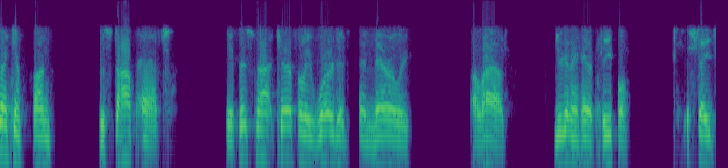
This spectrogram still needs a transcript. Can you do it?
thinking on the STOP Act, if it's not carefully worded and narrowly allowed, you're going to have people, the states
